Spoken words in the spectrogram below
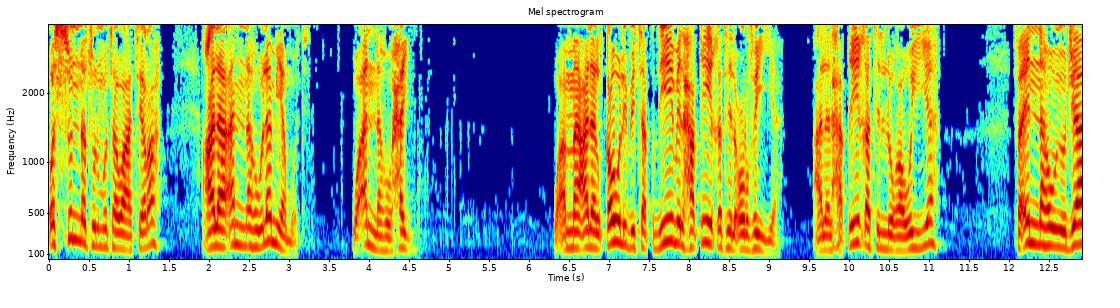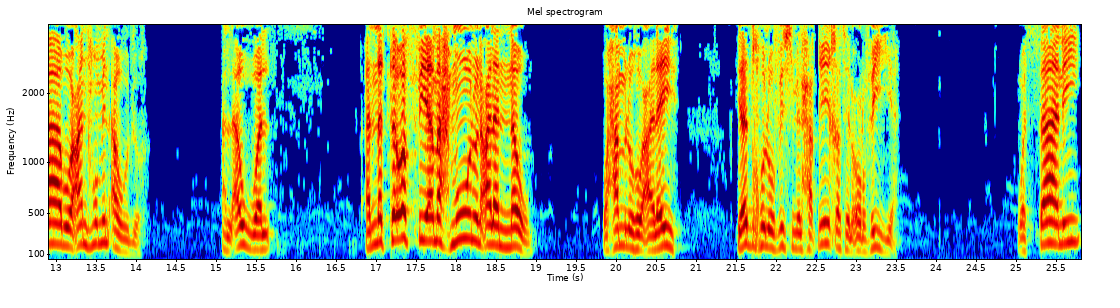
والسنة المتواترة على أنه لم يمت وأنه حي. وأما على القول بتقديم الحقيقة العرفية على الحقيقة اللغوية فإنه يجاب عنه من أوجه. الأول أن التوفي محمول على النوم وحمله عليه يدخل في اسم الحقيقة العرفية. والثاني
